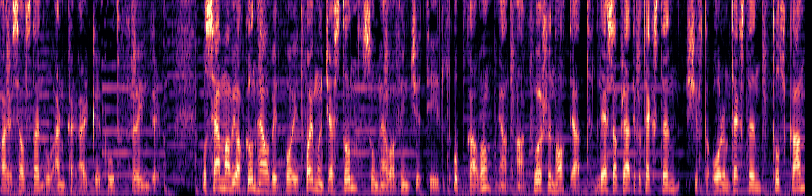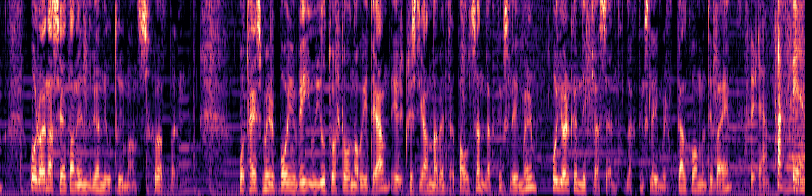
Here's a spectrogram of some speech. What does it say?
Kari Selstein og Ankar Arke Godfrøynger. Og saman vi okkon har vi boi tvoimund gestun som hava finnje til oppgave at a kvørsun hatt er at lesa pratikoteksten, skifta orumteksten, tolkan og røyna setan inn i en utimans høpe. Og teg som er boi vi i utvarstående og idé er Kristianna Vinter Paulsen, løktingslimer, og Jørgen Niklasen, løktingslimer. Velkommen til vei. Takk for det. Takk for det.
